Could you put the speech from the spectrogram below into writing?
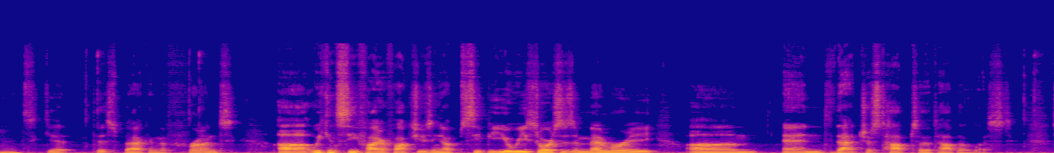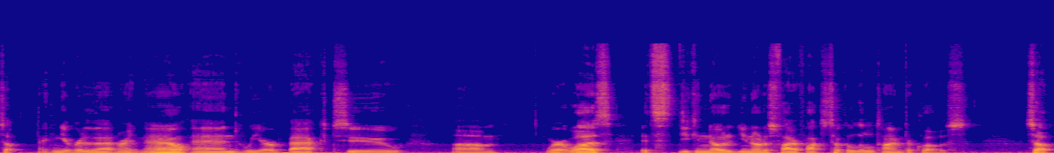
let's get this back in the front. Uh, we can see Firefox using up CPU resources and memory, um, and that just hopped to the top of the list. So I can get rid of that right now, and we are back to um, where it was. It's you can note you notice Firefox took a little time to close. So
